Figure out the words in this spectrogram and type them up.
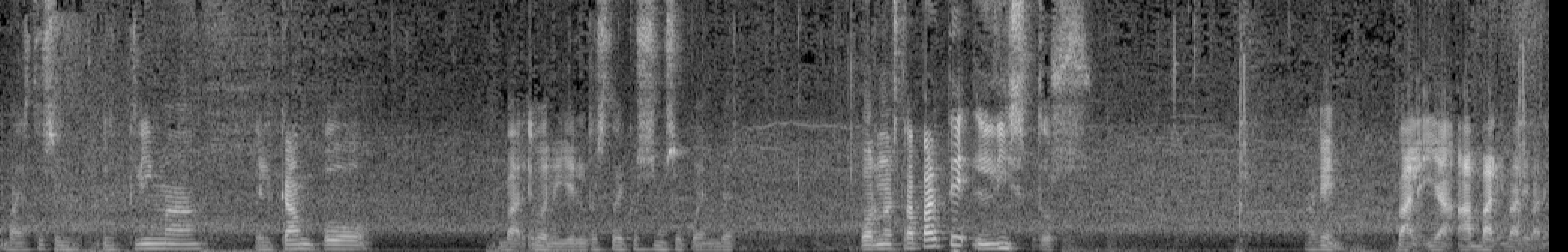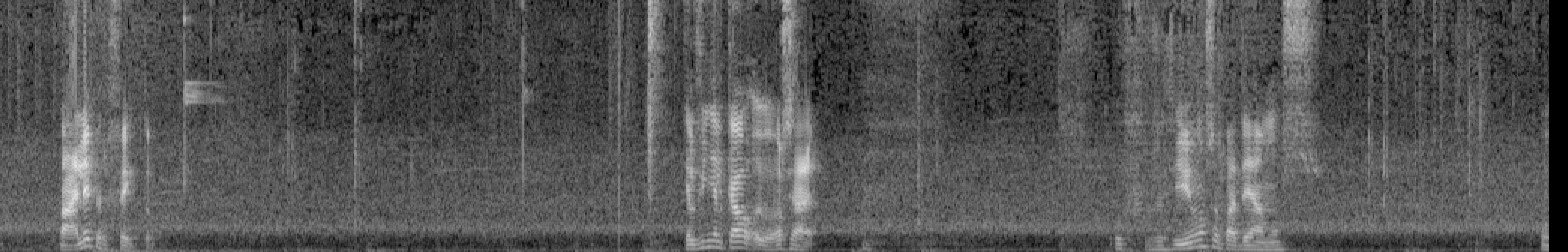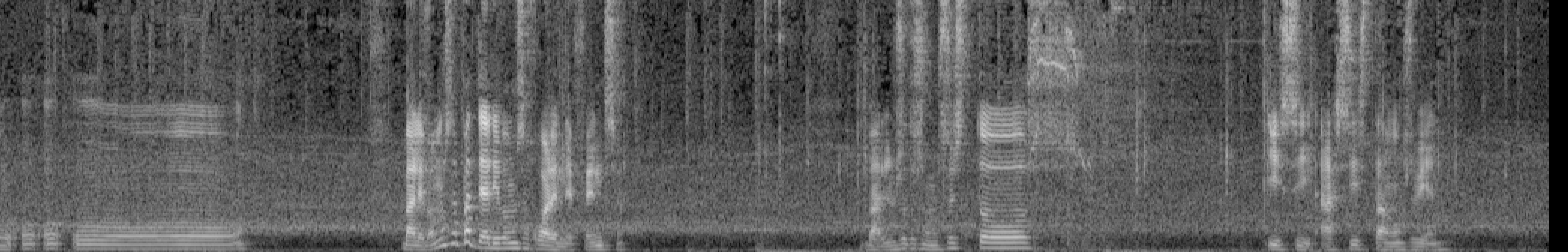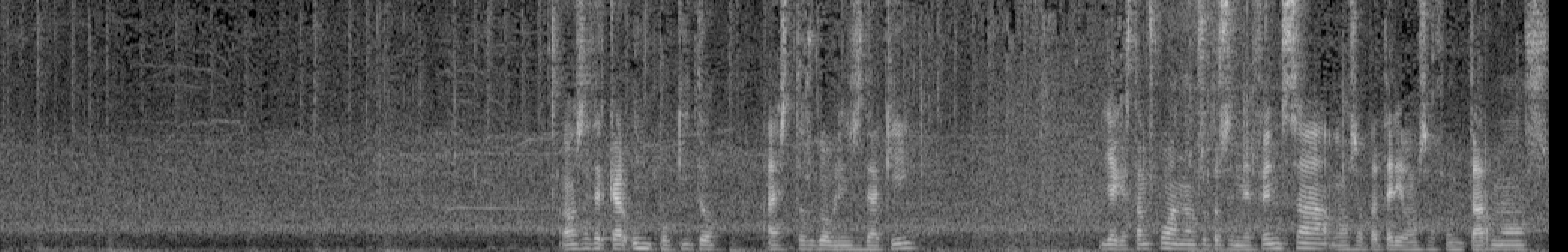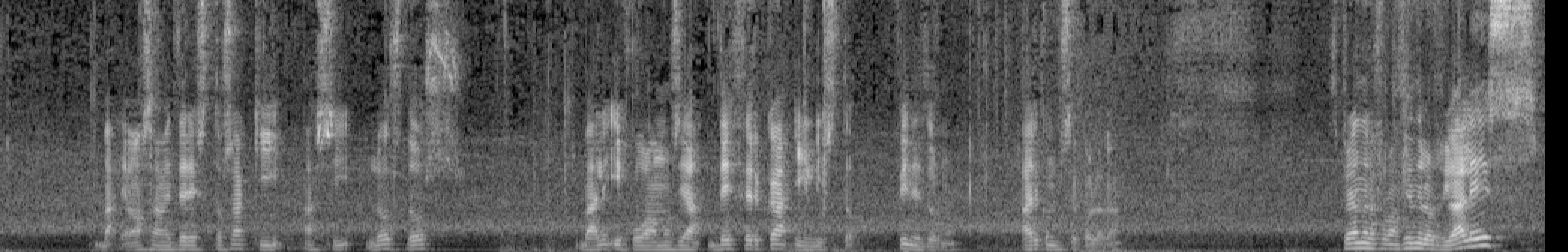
Vale, esto es el, clima, el campo... Vale, bueno, y el resto de cosas no se pueden ver. Por nuestra parte, listos. Again. Vale, ya. Ah, vale, vale, vale. Vale, perfecto. Al fin y al cabo, o sea... ¿recibimos o pateamos? Oh, oh, oh. Vale, vamos a patear y vamos a jugar en defensa. Vale, nosotros somos estos... Y sí, así estamos bien. Vamos a acercar un poquito a estos goblins de aquí. Ya que estamos jugando nosotros en defensa, vamos a patear y vamos a juntarnos. Vale, vamos a meter estos aquí, así, los dos. Vale, y jugamos ya de cerca y listo. Fin de turno. A ver cómo se coloca. Esperando la formación de los rivales.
